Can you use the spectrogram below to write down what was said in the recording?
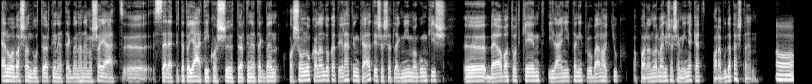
elolvasandó történetekben, hanem a saját ö, szerep, tehát a játékos történetekben hasonló kalandokat élhetünk át, és esetleg mi magunk is ö, beavatottként irányítani próbálhatjuk a paranormális eseményeket para Budapesten? A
